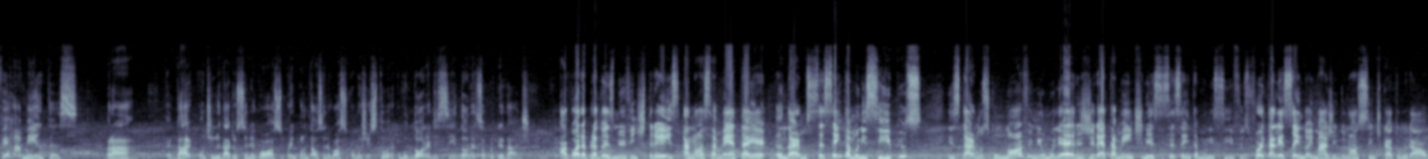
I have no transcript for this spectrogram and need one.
ferramentas para eh, dar continuidade ao seu negócio, para implantar o seu negócio como gestora, como dona de si, dona de sua propriedade. Agora para 2023, a nossa meta é andarmos 60 municípios, estarmos com 9 mil mulheres diretamente nesses 60 municípios, fortalecendo a imagem do nosso sindicato rural,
